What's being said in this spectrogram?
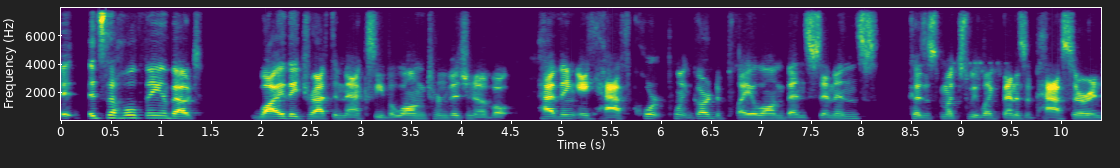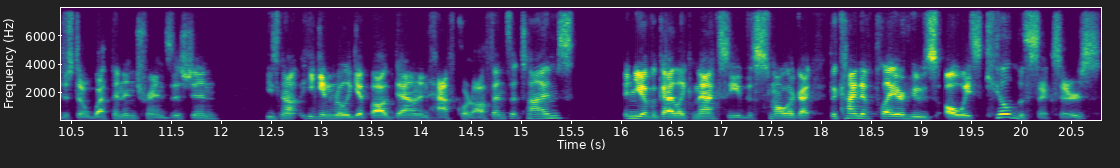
it, it's the whole thing about why they drafted Maxey, the long term vision of uh, having a half court point guard to play along Ben Simmons. Because as much as we like Ben as a passer and just a weapon in transition, he's not, he can really get bogged down in half court offense at times. And you have a guy like Maxey, the smaller guy, the kind of player who's always killed the Sixers,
